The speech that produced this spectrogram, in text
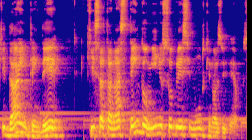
que dá a entender que Satanás tem domínio sobre esse mundo que nós vivemos.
